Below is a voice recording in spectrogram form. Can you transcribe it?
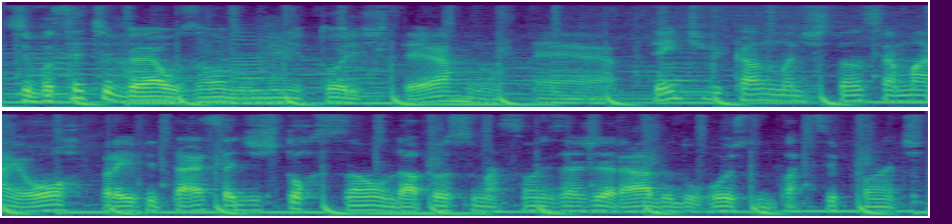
Se você estiver usando um monitor externo, é, tente ficar numa distância maior para evitar essa distorção da aproximação exagerada do rosto do participante.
